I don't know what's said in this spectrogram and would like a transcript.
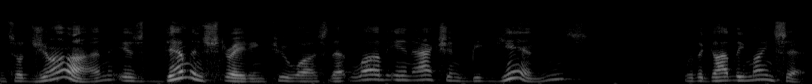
And so John is demonstrating to us that love in action begins with a godly mindset,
